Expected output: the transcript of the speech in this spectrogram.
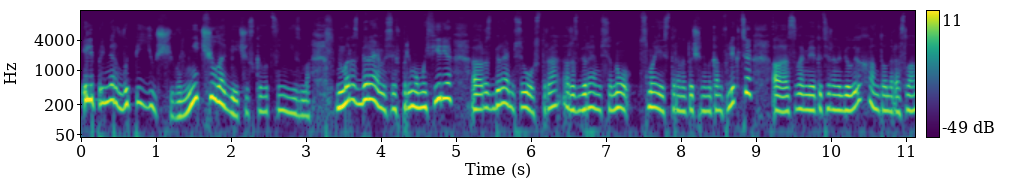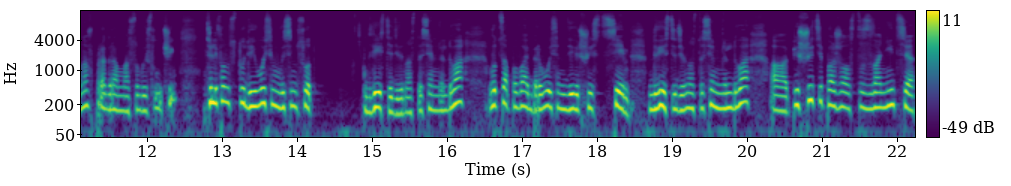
или пример вопиющего, нечеловеческого цинизма. Мы разбираемся в прямом эфире, э, разбираемся остро, разбираемся, ну, с моей стороны, точно на конфликте. А с вами Екатерина Белых, Антон Росланов, программа «Особый случай». Телефон студии 8 800 297-02, WhatsApp и Viber 8967 297-02. А, пишите, пожалуйста, звоните.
